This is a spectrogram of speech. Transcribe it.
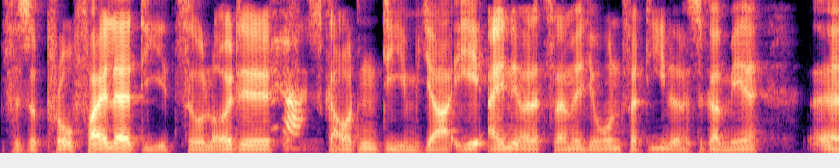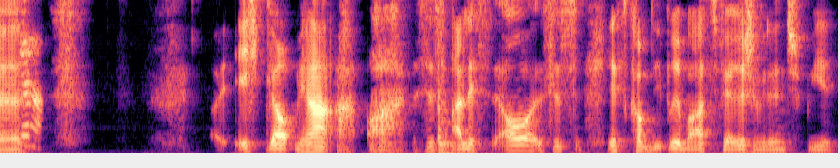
für so Profiler, die jetzt so Leute genau. scouten, die im Jahr eh eine oder zwei Millionen verdienen oder sogar mehr, äh, genau. ich glaube, ja, oh, es ist alles, oh, es ist, jetzt kommt die Privatsphäre schon wieder ins Spiel.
